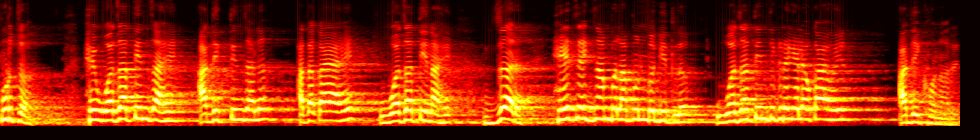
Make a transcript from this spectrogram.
पुढचं. हे वजा तीनच आहे. अधिक तीन झालं. आता काय आहे? वजा तीन आहे. जर हेच एक्झाम्पल आपण बघितलं वजा तीन तिकडे गेल्यावर काय होईल? अधिक होणार आहे.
